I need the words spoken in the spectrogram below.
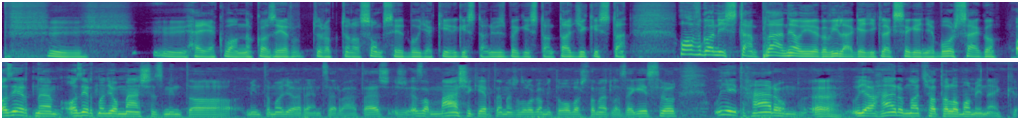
helyek vannak azért rögtön a szomszédban, ugye Kirgisztán, Üzbegisztán, Tajikisztán, Afganisztán, pláne, ami meg a világ egyik legszegényebb országa. Azért nem, azért nagyon más ez, mint a, mint a magyar rendszerváltás, és ez a másik értelmes dolog, amit olvastam erről az egészről. Ugye itt három, ugye a három nagy hatalom, aminek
